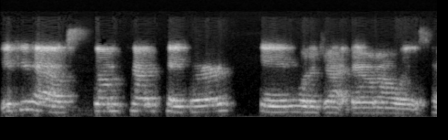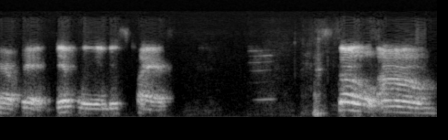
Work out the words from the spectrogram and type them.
if you have some kind of paper, pen want to jot down, always have that definitely in this class. So um,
